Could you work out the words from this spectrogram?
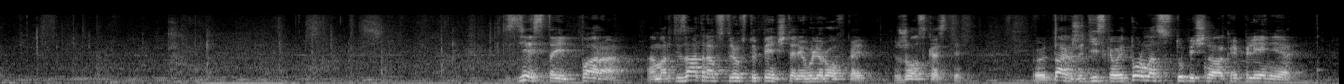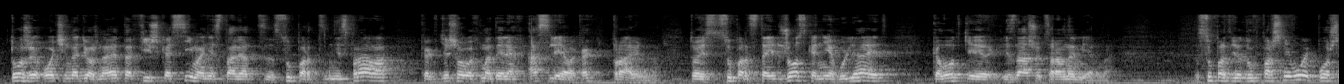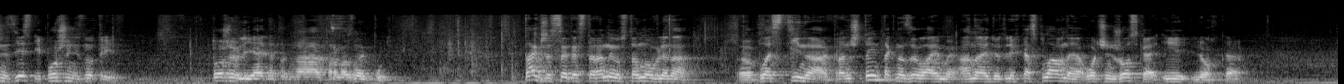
Здесь стоит пара амортизаторов с трехступенчатой регулировкой жесткости. Э, Также дисковый тормоз ступичного крепления. Тоже очень надежно. Это фишка SIM. Они ставят суппорт не справа, как в дешевых моделях, а слева, как правильно. То есть суппорт стоит жестко, не гуляет. Колодки изнашиваются равномерно. Суппорт идет двухпоршневой, поршень здесь и поршень изнутри. Тоже влияет на, на тормозной путь. Также с этой стороны установлена пластина кронштейн, так называемый. Она идет легкосплавная, очень жесткая и легкая.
